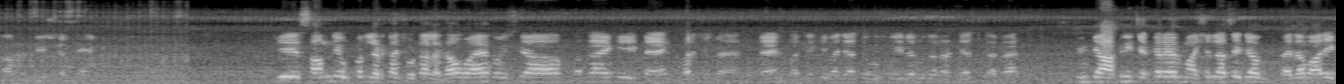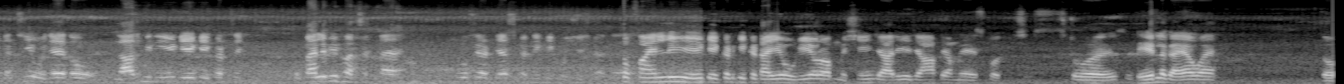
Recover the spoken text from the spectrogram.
सामने पेश करते हैं। ये सामने ऊपर लड़का छोटा लगा हुआ है तो इसका पता है कि टैंक भर चुका है। तो टैंक भरने की वजह से उसको इधर उधर एडजस्ट कर रहा है। क्योंकि आखिरी चक्कर है, और माशाल्लाह से जब पैदावार एक अच्छी हो जाए तो लाजमी नहीं है कि एक एकड़ से तो पहले भी भर सकता है। तो उसे एडजस्ट करने की कोशिश करते हैं। तो फाइनली एक एकड़ की कटाई होगी और अब मशीन जा रही है, जहाँ पे हमें इसको ढेर लगाया हुआ है। तो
